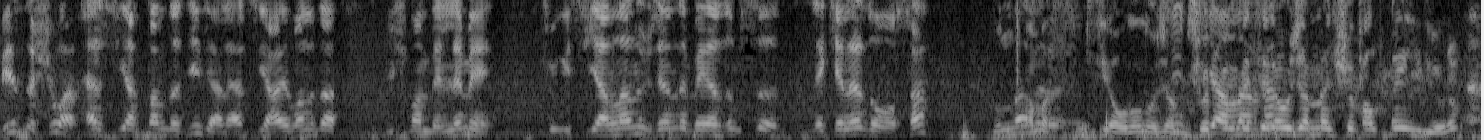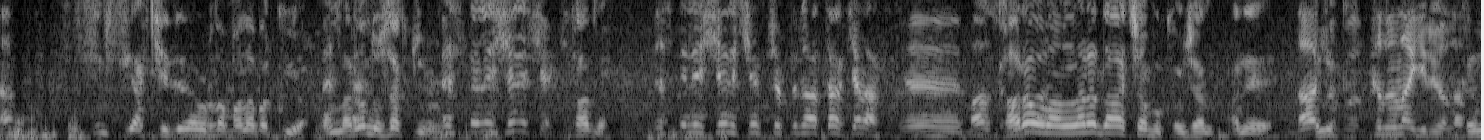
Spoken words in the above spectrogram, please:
bir de şu var. Her siyahtan da değil yani. Her siyah hayvanı da düşman bellemeyin. Çünkü siyahların üzerinde beyazımsı lekeler de olsa bunlar Ama simsiyah olan hocam. Çöp mesela hocam ben çöp atmaya gidiyorum. Aha. Simsiyah kediler orada bana bakıyor. Besbelli. Onlardan uzak durun. besmele işeri çek. Tabii. Besmele işeri çek çöpünü atarken at. Ee, bazı Kara olanlara daha çabuk hocam. Hani daha kılık- çok kılına giriyorlar. Kılığına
